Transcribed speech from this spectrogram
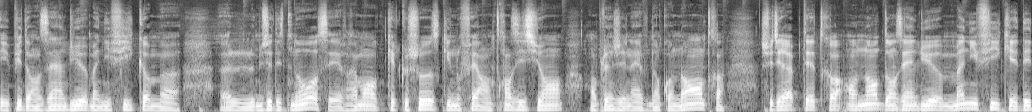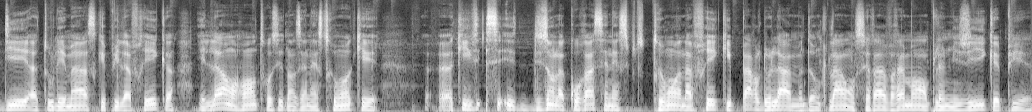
et puis dans un lieu magnifique comme le musée d'ethno, c'est vraiment quelque chose qui nous fait en transition en plein Genève. Donc on entre, je dirais peut-être on entre dans un lieu magnifique est dédié à tous les masques et puis l'Afrique. Et là on rentre aussi dans un instrument qui est euh, qui, disons la kora, c'est un instrument en Afrique qui parle de l'âme. Donc là, on sera vraiment en pleine musique et puis euh,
